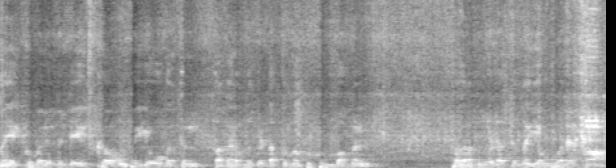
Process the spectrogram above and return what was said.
മയക്കുമരുന്നിന്റെയൊക്കെ ഉപയോഗത്തിൽ തകർന്നു കിടക്കുന്ന കുടുംബങ്ങൾ തകർന്നു കിടക്കുന്ന യൗവനക്കാർ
